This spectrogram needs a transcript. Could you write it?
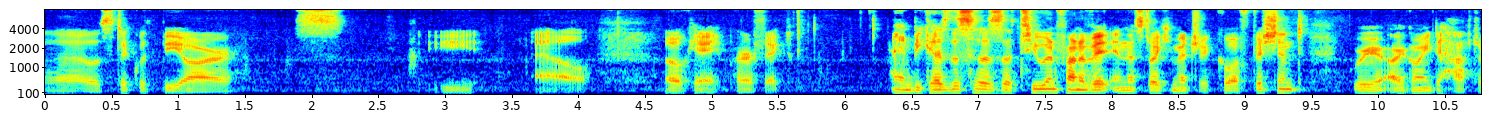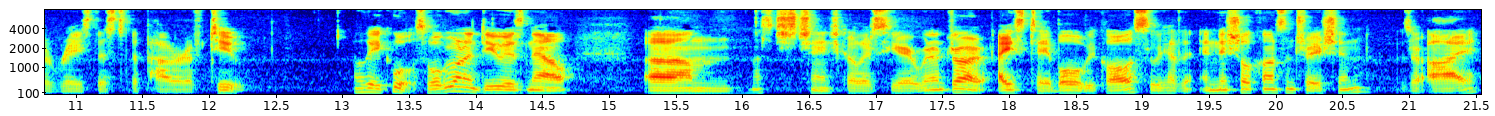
Uh, let's stick with BrCl. Okay, perfect. And because this has a 2 in front of it in the stoichiometric coefficient, we are going to have to raise this to the power of 2. Okay, cool. So what we want to do is now, um, let's just change colors here. We're going to draw our ice table, what we call. So we have the initial concentration, is our I.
